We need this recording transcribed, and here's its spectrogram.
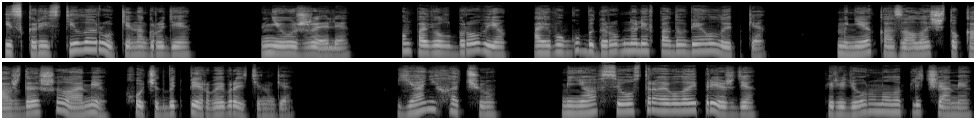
и скрестила руки на груди. «Неужели?» Он повел бровью, а его губы дрогнули в подобие улыбки. Мне казалось, что каждая Шиами хочет быть первой в рейтинге. «Я не хочу», меня все устраивало и прежде. Передернула плечами.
